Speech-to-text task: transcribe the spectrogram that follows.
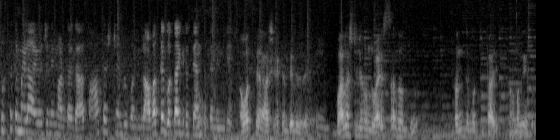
ಪುಸ್ತಕ ಮೇಳ ಆಯೋಜನೆ ಮಾಡಿದಾಗ ಸಾಕಷ್ಟು ಜನರು ಬಂದಿದ್ರು. ಅವತ್ತೇ ಗೊತ್ತಾಗಿರುತ್ತೆ ಅನ್ಸುತ್ತೆ ನಿಮ್ಗೆ. ಅವತ್ತೇ ಆಶೆ ಯಾಕಂತ ಹೇಳಿದ್ರೆ ಬಹಳಷ್ಟು ಜನ ಒಂದು ವಯಸ್ಸಾದ ಒಂದು ತಂದೆ ಮತ್ತು ತಾಯಿ ನನ್ನ ಮಗ ಇದ್ದರು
